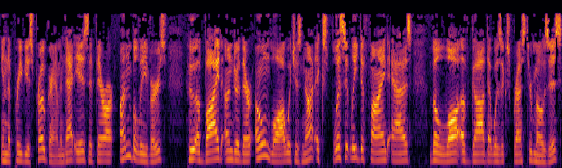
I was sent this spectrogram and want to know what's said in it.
in the previous program, and that is that there are unbelievers who abide under their own law, which is not explicitly defined as the law of God that was expressed through Moses,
